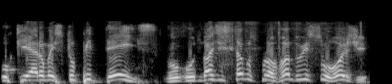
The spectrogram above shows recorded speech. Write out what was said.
o que era uma estupidez. O- o- nós estamos provando isso hoje.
